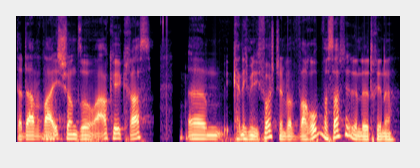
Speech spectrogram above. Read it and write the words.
Da, da war ich schon so, ah, okay, krass. Ähm, kann ich mir nicht vorstellen. Wa- Warum? Was sagt dir denn der Trainer?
